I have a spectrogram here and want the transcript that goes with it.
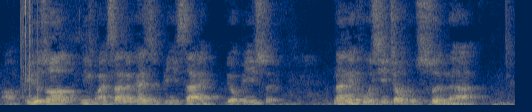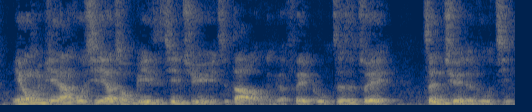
哦。比如说你晚上就开始鼻塞、流鼻水，那你呼吸就不顺了。因为我们平常呼吸要从鼻子进去，一直到那个肺部，这是最正确的路径。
